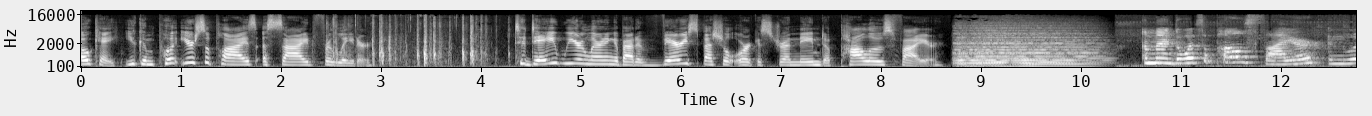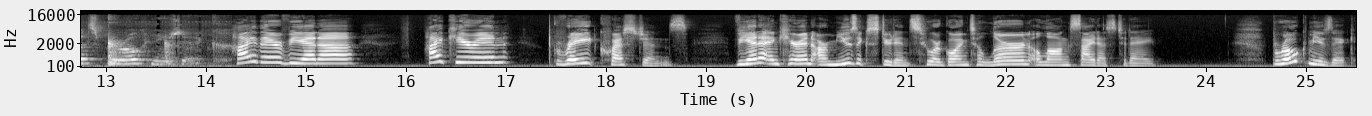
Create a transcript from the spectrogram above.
Okay, you can put your supplies aside for later. Today we are learning about a very special orchestra named Apollo's Fire. Amanda, what's Apollo's Fire and what's Baroque music? Hi there, Vienna. Hi, Kieran. Great questions. Vienna and Kieran are music students who are going to learn alongside us today. Baroque music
